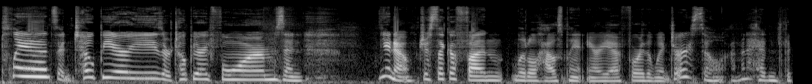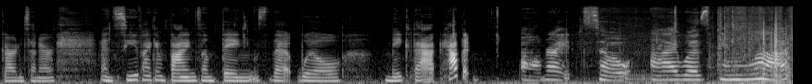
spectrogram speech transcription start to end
plants and topiaries or topiary forms and you know, just like a fun little houseplant area for the winter. So I'm gonna head into the garden center and see if I can find some things that will make that happen. All right, so I was in luck.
